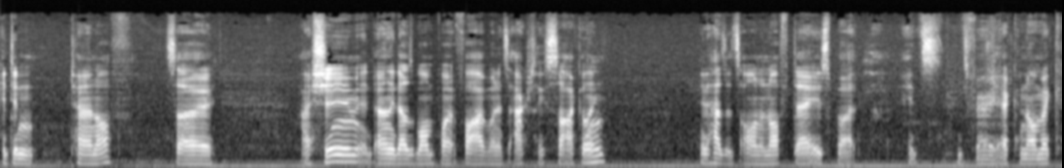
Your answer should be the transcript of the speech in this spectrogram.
it didn't turn off. So I assume it only does 1.5 when it's actually cycling. It has its on and off days, but it's it's very economic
